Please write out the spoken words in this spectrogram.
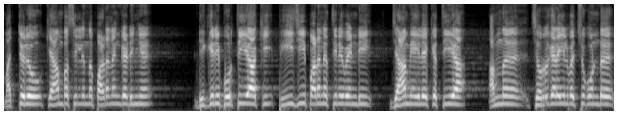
മറ്റൊരു ക്യാമ്പസിൽ നിന്ന് പഠനം കഴിഞ്ഞ് ഡിഗ്രി പൂർത്തിയാക്കി പി ജി പഠനത്തിന് വേണ്ടി ജാമ്യയിലേക്ക് എത്തിയ അന്ന് ചെറുകരയിൽ വെച്ചുകൊണ്ട്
